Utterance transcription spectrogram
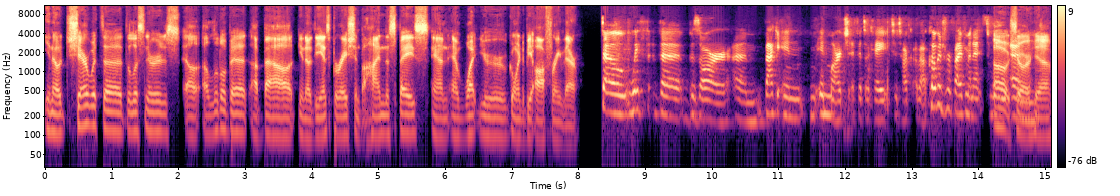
you know share with the the listeners a, a, little bit about you know the inspiration behind the space and and what you're going to be offering there. So with the bazaar, um, back in in March, if it's okay to talk about COVID for five minutes, we, oh sure, um, yeah,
